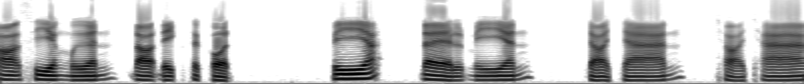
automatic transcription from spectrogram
ออกเสียงเหมือนดอเด็กสะกด เปียแดลเมียนจอจานชอช้าง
